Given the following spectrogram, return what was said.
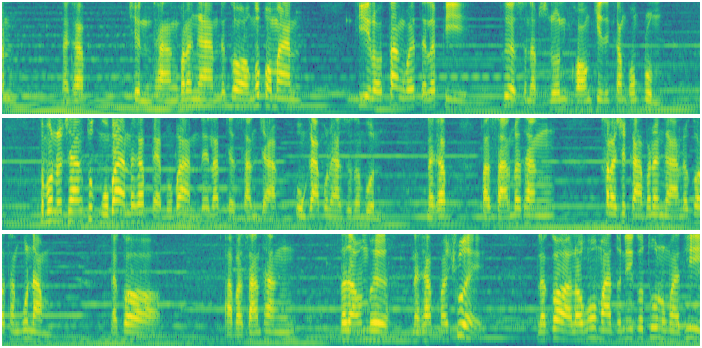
รนะครับ เช่นทางพนักงานแล้วก็งบประมาณที่เราตั้งไว้แต่ละปี เพื่อสนับสนุนของกิจกรรมของกลุ่มตำบลหนนช้างทุกหมู่บ้านนะครับแปดหมู่บ้านได้รับจัดสรรจากองค์การบริหารส่วนตำบลนะครับ ประสานมาทางข้าราชการพนักงาน แล้วก็ทางผู้นำแล้วก็ประสานทางระดับอำเภอนะครับมาช่วย แล้วก็เรางบมาตัวนี้ก็ทุ่มลงมาที่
